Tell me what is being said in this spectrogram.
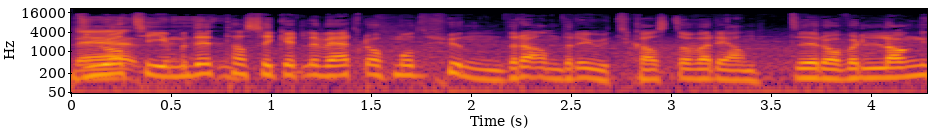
det Du og teamet ditt har sikkert levert opp mot 100 andre utkast og varianter over lang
